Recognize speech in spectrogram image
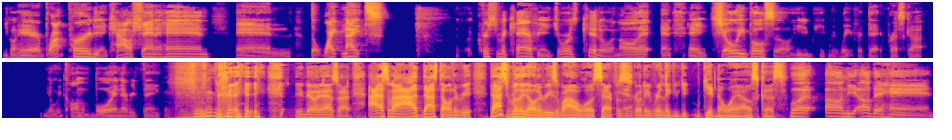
you're gonna hear Brock Purdy and Kyle Shanahan and the White Knights, Christian McCaffrey and George Kittle and all that, and and Joey Bosa. He he been waiting for Dak Prescott. You know, we call him boy and everything. you know that's right. That's why. I, that's the only. Re- that's really the only reason why I was San Francisco. They really get, get nowhere else because But on the other hand,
